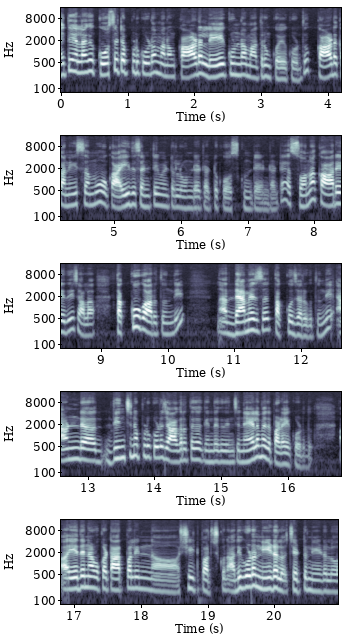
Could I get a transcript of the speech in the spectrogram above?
అయితే అలాగే కోసేటప్పుడు కూడా మనం కాడ లేకుండా మాత్రం కోయకూడదు. కాడ కనీసము ఒక ఐదు సెంటీమీటర్లు ఉండేటట్టు కోసుకుంటే ఏంటంటే సొన కారేది చాలా తక్కువ కారుతుంది. డ్యామేజ్ తక్కువ జరుగుతుంది. అండ్ దించినప్పుడు కూడా జాగ్రత్తగా కిందకి దించి నేల మీద పడేయకూడదు. ఏదైనా ఒక టార్పలిన్ షీట్ పరుచుకుని అది కూడా నీడలో చెట్టు నీడలో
